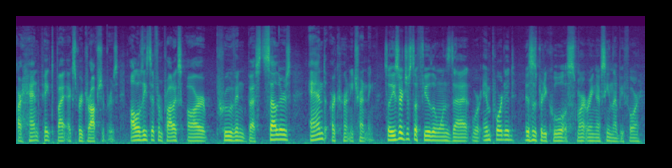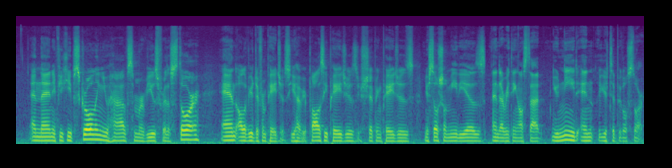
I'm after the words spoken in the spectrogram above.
are handpicked by expert dropshippers. All of these different products are proven best sellers and are currently trending. So these are just a few of the ones that were imported. This is pretty cool, a smart ring, I've seen that before. And then if you keep scrolling, you have some reviews for the store and all of your different pages. You have your policy pages, your shipping pages, your social medias, and everything else that you need in your typical store.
